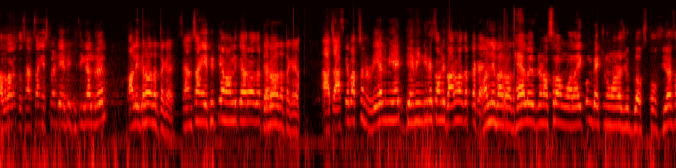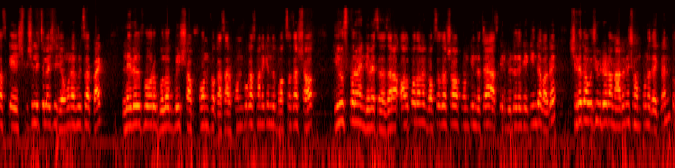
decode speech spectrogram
ভালো পাবেন তো? Samsung S20 FE physical dual only তেরো হাজার টাকায়। Samsung A50 only 13000 তেরো টাকা। হাজার টাকা আচ্ছা আজকে পাচ্ছেন Realme 8 গেমিং ডিভাইস only 12000 টাকায়। অনলি হ্যালো এভরিওয়ান আসসালামু আলাইকুম ব্যাক টু নোমারাজু ব্লগস তো ভিউয়ার্স আজকে স্পেশালি চলে এসেছি Jamuna future park level four block B সব ফোন ফোকাস আর ফোন ফোকাস মানে কিন্তু বক্সাদার সহ ইউজ পরিমাণ ডিভাইস আছে। যারা অল্প দামে বক্সাদার সহ ফোন কিনতে চায় আজকের ভিডিও দেখে কিনতে পারবে। সেক্ষেত্রে অবশ্যই ভিডিওটা না টেনে সম্পূর্ণ দেখবেন। তো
